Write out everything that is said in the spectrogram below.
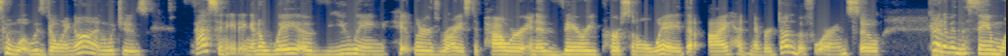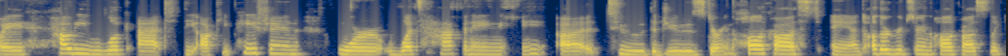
to what was going on, which is fascinating and a way of viewing Hitler's rise to power in a very personal way that I had never done before. And so kind Yeah. of in the same way, how do you look at the occupation or what's happening uh, to the Jews during the Holocaust and other groups during the Holocaust? Like,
